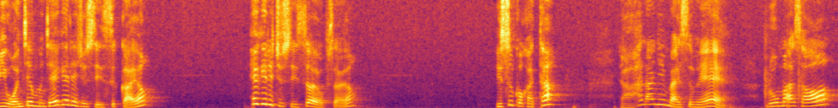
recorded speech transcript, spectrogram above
이 원죄 문제 해결해 줄 수 있을까요? 해결해 줄 수 있어요, 없어요? 있을 것 같아? 자, 하나님 말씀에 로마서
